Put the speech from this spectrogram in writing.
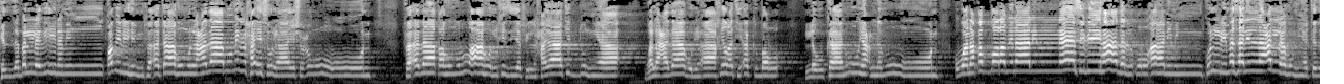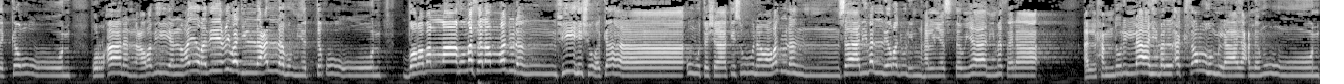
كذب الذين من قبلهم فأتاهم العذاب من حيث لا يشعرون فأذاقهم الله الخزي في الحياة الدنيا ولعذاب الآخرة أكبر لو كانوا يعلمون ولقد ضربنا للناس في هذا القرآن من كل مثل لعلهم يتذكرون قرآنا عربيا غير ذي عوج لعلهم يتقون ضرب الله مثلا رجلا فيه شركاء متشاكسون ورجلا سالما لرجل هل يستويان مثلا الحمد لله بل أكثرهم لا يعلمون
